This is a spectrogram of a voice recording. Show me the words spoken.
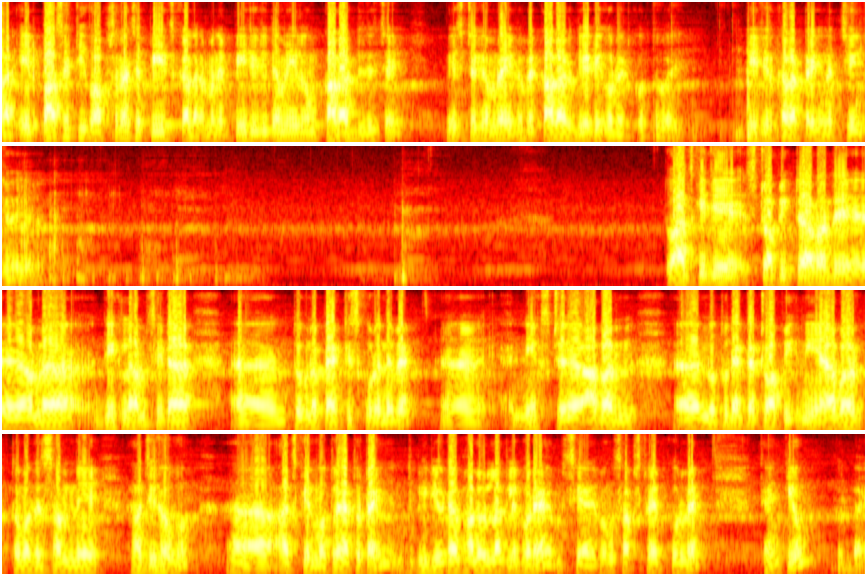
আর এর পাশে ঠিক অপশন আছে পেজ কালার মানে পেজে যদি আমরা এরকম কালার দিতে চাই পেজটাকে আমরা এইভাবে কালার দিয়ে ডেকোরেট করতে পারি। পেজের কালারটা এখানে চেঞ্জ হয়ে যাবে। তো আজকে যে টপিকটা আমাদের আমরা দেখলাম, সেটা তোমরা প্র্যাকটিস করে নেবে। নেক্সট আবার নতুন একটা টপিক নিয়ে আবার তোমাদের সামনে হাজির হব। আজকের মতো এতটাই। ভিডিওটা ভালো লাগলে পরে শেয়ার এবং সাবস্ক্রাইব করবে থ্যাংক ইউ গুড বাই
